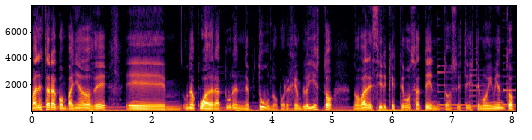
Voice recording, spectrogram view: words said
van a estar acompañados de eh, una cuadratura en Neptuno, por ejemplo, y esto nos va a decir que estemos atentos, este, este movimiento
